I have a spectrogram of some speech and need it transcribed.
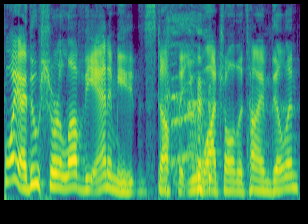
Boy, I do sure love the anime stuff that you watch all the time, Dylan.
